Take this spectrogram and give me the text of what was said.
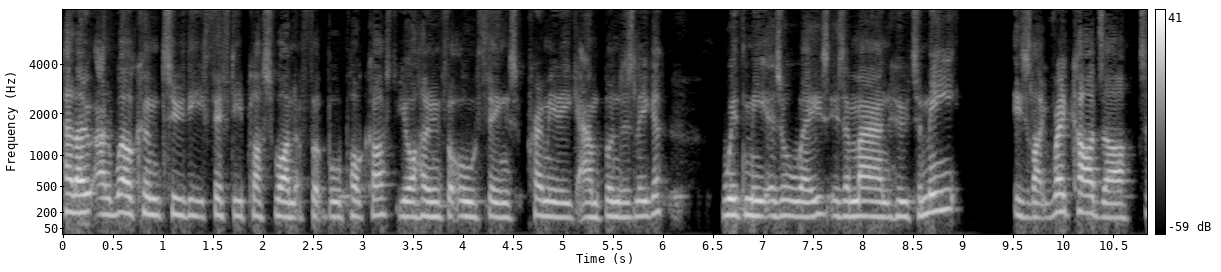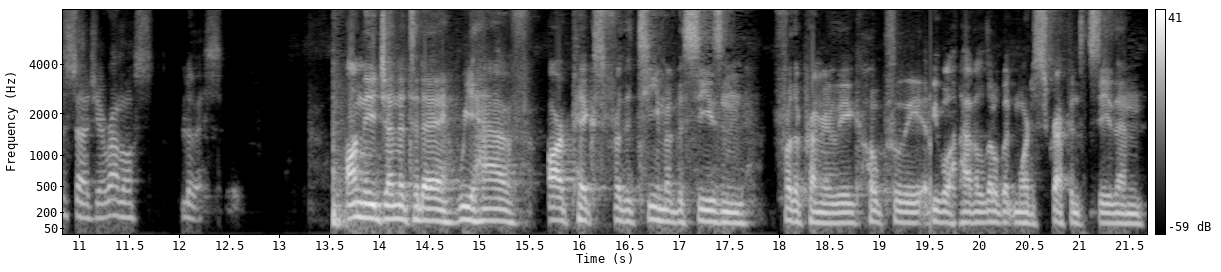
Hello and welcome to the 50 plus one football podcast, your home for all things Premier League and Bundesliga. With me, as always, is a man who, to me, is like red cards are to Sergio Ramos, Louis. On the agenda today, we have our picks for the team of the season for the Premier League. Hopefully, we will have a little bit more discrepancy than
